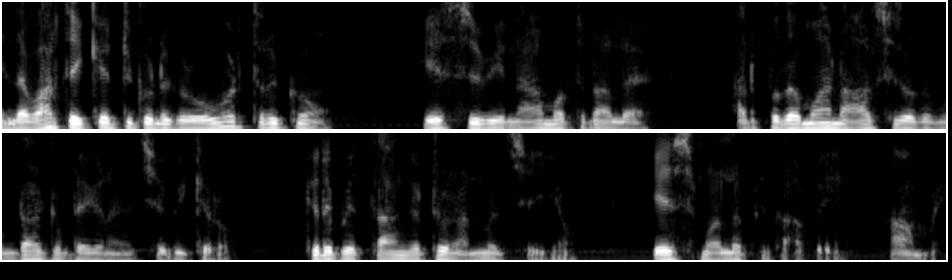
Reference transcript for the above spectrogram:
இந்த வார்த்தையை கேட்டுக்கொண்டிருக்கிற ஒவ்வொருத்தருக்கும் இயேசுவின் நாமத்தினால் அற்புதமான ஆசீர்வாதம் உண்டாக்கப்பட்டே நாங்கள் செபிக்கிறோம். கிருப்பை தாங்கட்டும் நன்மை செய்யும். இயேசு மல்ல பிதாவே ஆமே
